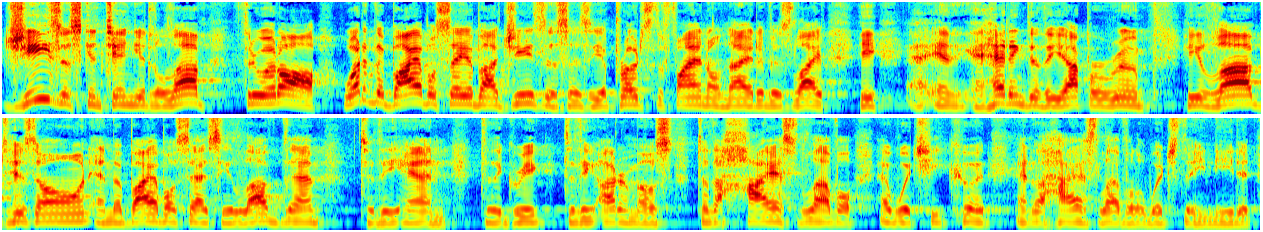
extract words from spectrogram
Jesus continued to love through it all. What did the Bible say about Jesus as he approached the final night of his life? He, heading to the upper room, he loved his own, and the Bible says he loved them to the end, to the Greek, to the uttermost, to the highest level at which he could, and the highest level at which they needed.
